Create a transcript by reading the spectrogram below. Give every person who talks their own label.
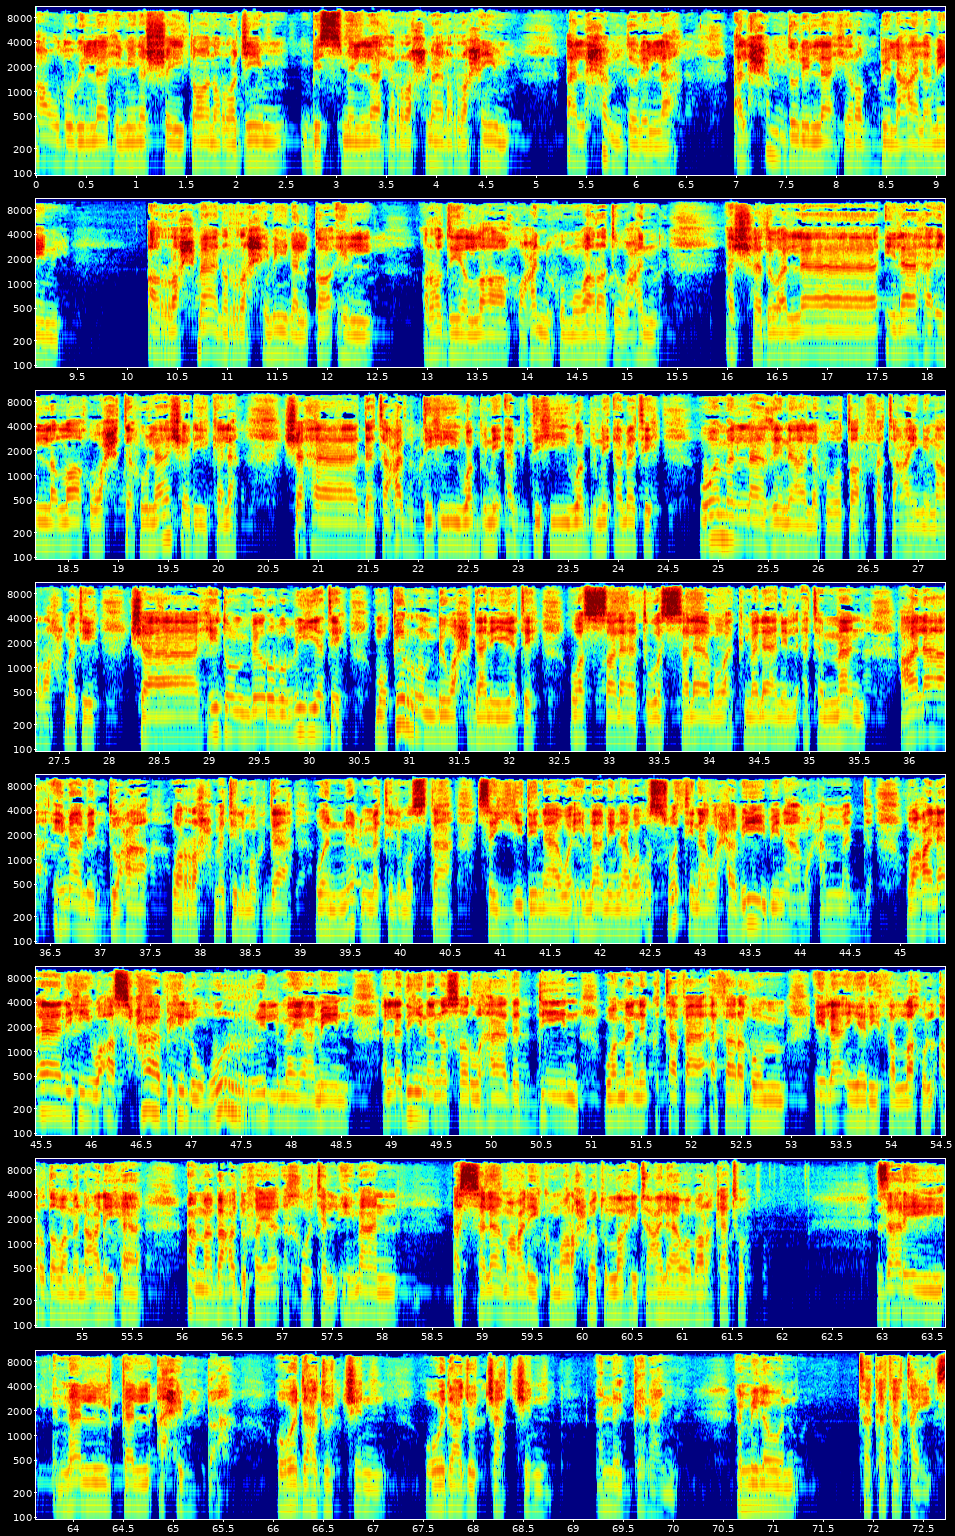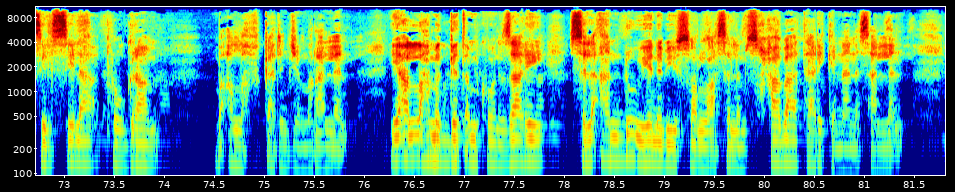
Speaker 1: أعوذ بالله من الشيطان الرجيم. بسم الله الرحمن الرحيم. الحمد لله. الحمد لله رب العالمين. الرحمن الرحيمين القائل رضي الله عنهم ورضوا عنه. أشهد أن لا إله إلا الله وحده لا شريك له شهادة عبده وابن أبده وابن أمته ومن لا غنى له طرفة عين عن رحمته شاهد بربوبيته مقر بوحدانيته والصلاة والسلام أكملان الأتمان على إمام الدعاء والرحمة المهداة والنعمة المستاة سيدنا وإمامنا وأسوتنا وحبيبنا محمد وعلى آله وأصحابه الغر الميامين الذين نصروا هذا الدين ومن اقتفى أثرهم إلى أن يرث الله الأرض ومن عليها أما بعد فيا إخوة الإيمان السلام عليكم ورحمة الله تعالى وبركاته زاري نلك الأحبة ወዳጆችን ወዳጆቻችን እንገናኝ የሚለውን ተከታታይ ሲልሲላ ፕሮግራም በአላህ ፍቃድ እንጀምራለን። የአላህ መገጠም ከሆነ ዛሬ ስለ አንዱ የነቢዩ ስ ላ ስለም ሰሓባ ታሪክ እናነሳለን።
